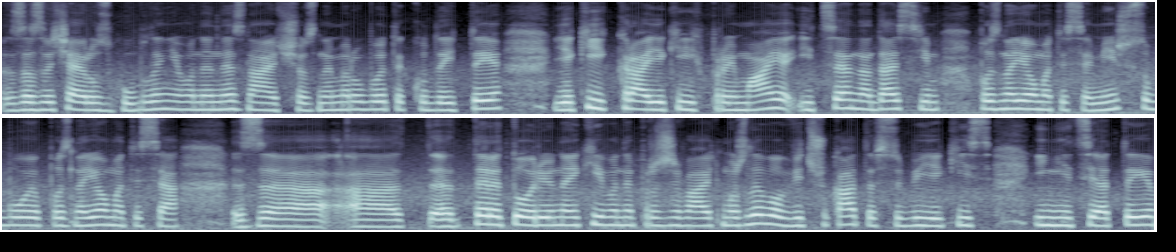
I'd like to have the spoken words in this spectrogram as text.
зазвичай розгублені, вони не знають, що з ними робити, куди йти, який край, який їх приймає, і це надасть їм познайомитися між собою, познайомитися з е, територією, на якій вони проживають, можливо, відшукати в собі якісь ініціативи.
